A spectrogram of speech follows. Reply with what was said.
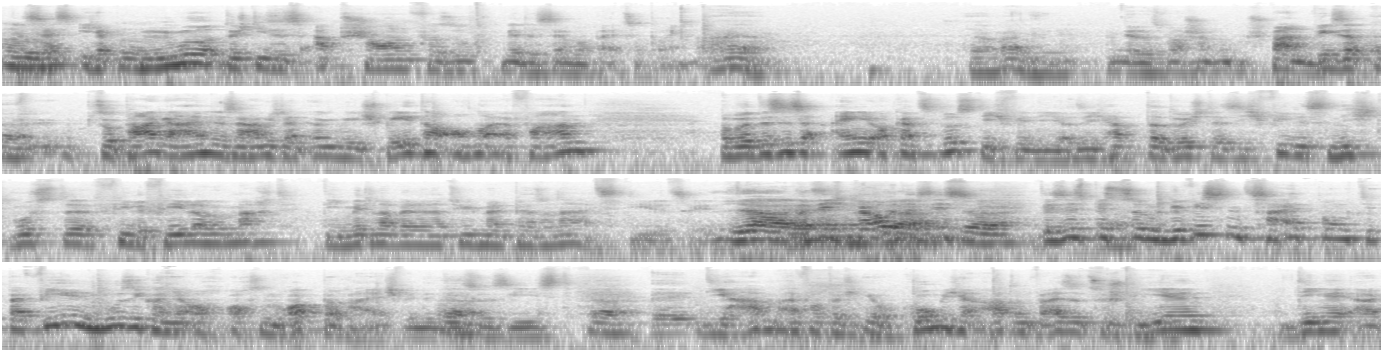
Das mhm. heißt, ich habe mhm. nur durch dieses Abschauen versucht, mir das selber beizubringen. Ah ja. Ja, Wahnsinn. Ja, das war schon spannend. Wie gesagt, ja. so ein paar Geheimnisse habe ich dann irgendwie später auch noch erfahren. Aber das ist eigentlich auch ganz lustig, finde ich. Also ich habe dadurch, dass ich vieles nicht wusste, viele Fehler gemacht, die mittlerweile natürlich mein Personalstil sind. Ja, also ich glaube, ja, das, ist, ja. das ist bis zu einem gewissen Zeitpunkt bei vielen Musikern ja auch aus dem Rockbereich, wenn du ja. die so siehst. Äh, die haben einfach durch ihre komische Art und Weise zu spielen Dinge, äh,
